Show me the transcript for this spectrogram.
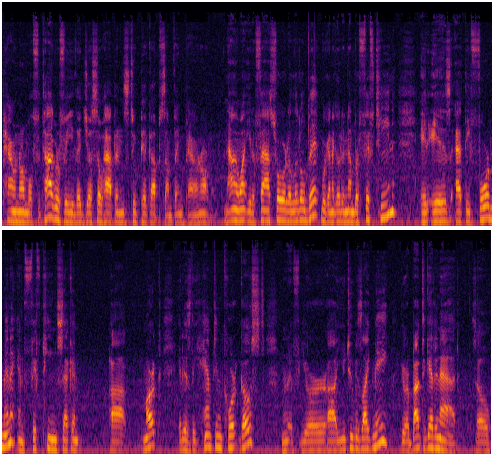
paranormal photography that just so happens to pick up something paranormal. Now I want you to fast forward a little bit. We're going to go to number 15. It is at the 4 minute and 15 second uh, mark. It is the Hampton Court Ghost. And if your uh, YouTube is like me, you're about to get an ad. So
